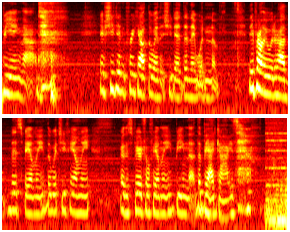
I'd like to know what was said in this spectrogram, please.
being that. if she didn't freak out the way that she did, then they wouldn't have. They probably would have had this family, the witchy family, or the spiritual family, being the, the bad guys.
